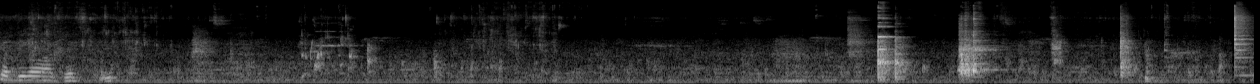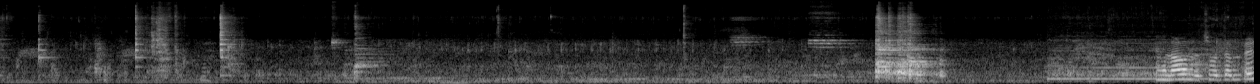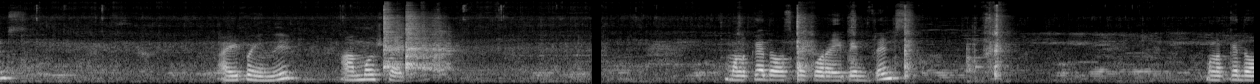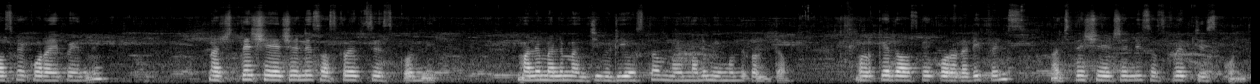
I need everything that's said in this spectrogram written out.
కొద్దిగా వాటర్ వేసుకున్నాం ఎలా ఉందో చూద్దాం ఫ్రెండ్స్. అయిపోయింది. ఆల్మోస్ట్ అయిపోయింది. ములక్కాయ దోసకాయ కూర అయిపోయింది ఫ్రెండ్స్. ములక్కాయ దోసకాయ కూర అయిపోయింది. నచ్చితే షేర్ చేయండి సబ్స్క్రైబ్ చేసుకోండి. మళ్ళీ మళ్ళీ మంచి వీడియో వస్తాం. మేము మళ్ళీ మీ ముందు కలుద్దాం. ములక్కాయ దోసకాయ కూర రెడీ ఫ్రెండ్స్. నచ్చితే షేర్ చేయండి సబ్స్క్రైబ్ చేసుకోండి.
